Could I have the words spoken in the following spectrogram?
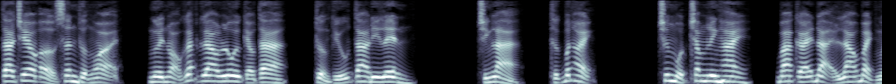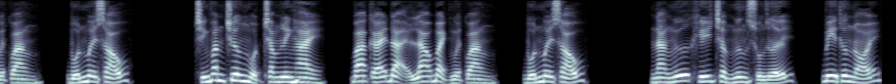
Ta treo ở sân thượng ngoại, người nọ gắt gao lôi kéo ta, tưởng cứu ta đi lên. Chính là, thực bất hạnh. chương 102, ba cái đại lão bạch nguyệt quang, 46. Chính văn chương 102, ba cái đại lão bạch nguyệt quang, 46. Nàng ngữ khí trầm ngưng xuống dưới, bi thương nói,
